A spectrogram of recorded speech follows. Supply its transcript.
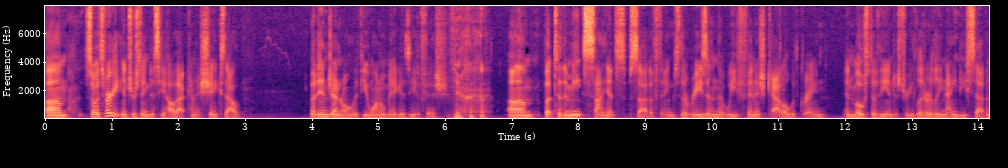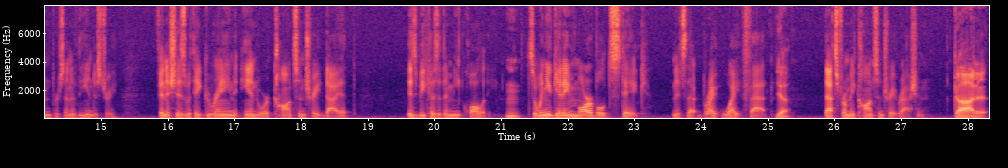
Um, so it's very interesting to see how that kind of shakes out. But in general, if you want omegas, eat a fish. Yeah. Um, but to the meat science side of things, the reason that we finish cattle with grain, and most of the industry, literally 97% of the industry, finishes with a grain and or concentrate diet, is because of the meat quality. So when you get a marbled steak, and it's that bright white fat, Yeah. that's from a concentrate ration Got it.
